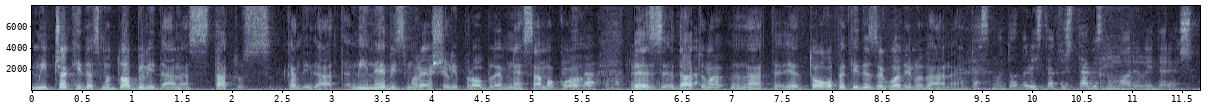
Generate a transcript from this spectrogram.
mi čak i da smo dobili danas status kandidata, mi ne bismo rešili problem, ne samo bez datuma, znate, jer to opet ide za godinu dana. A da smo dobili status, šta bismo morali da rešimo?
